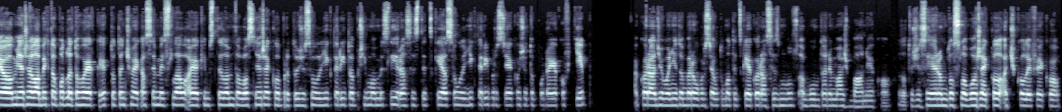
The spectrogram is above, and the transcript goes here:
Jo, měřila bych to podle toho, jak, jak to ten člověk asi myslel a jakým stylem to vlastně řekl, protože jsou lidi, kteří to přímo myslí rasisticky a jsou lidi, kteří prostě jako, že to podají jako vtip. Akorát, že oni to berou prostě automaticky jako rasismus a boom, tady máš ban, jako, za to, že si jenom to slovo řekl, ačkoliv jako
